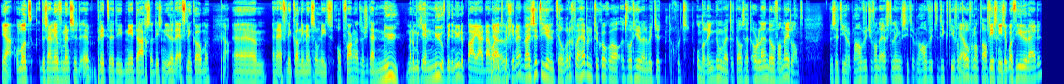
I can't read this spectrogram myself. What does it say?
Ja, omdat er zijn heel veel mensen, eh, Britten, die meerdaags naar Disney, naar de Efteling komen. Ja. Ehm, en de Efteling kan die mensen nog niet opvangen. Dus als je daar nu, maar dan moet je er nu of binnen nu een paar jaar daar wel Ja, iets beginnen. Wij zitten hier in Tilburg. We hebben natuurlijk ook wel... Het wordt hier wel een beetje... Nou goed, onderling noemen we het ook wel eens het Orlando van Nederland. We zitten hier op een half uurtje van de Efteling. We zitten hier op een half uurtje, drie kwartier van Ja. het Overland af. Disney is ook maar vier uur rijden.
